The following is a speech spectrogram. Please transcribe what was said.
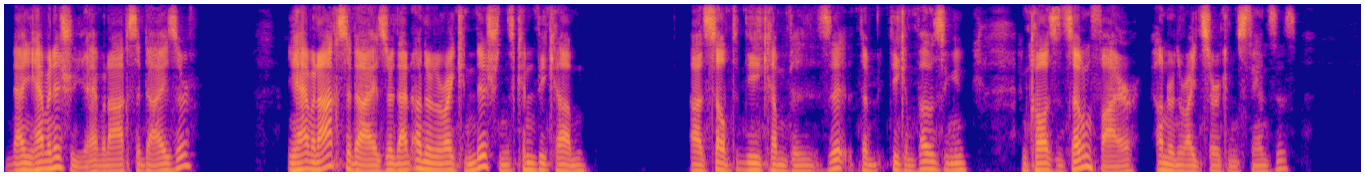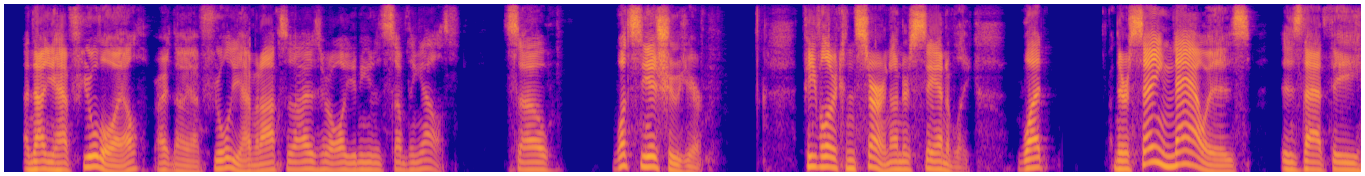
now you have an issue. You have an oxidizer. You have an oxidizer that, under the right conditions, can become uh, self decomposing and cause its own fire under the right circumstances. And now you have fuel oil, right? Now you have fuel, you have an oxidizer, all you need is something else. So, what's the issue here? People are concerned, understandably. What they're saying now is is that the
